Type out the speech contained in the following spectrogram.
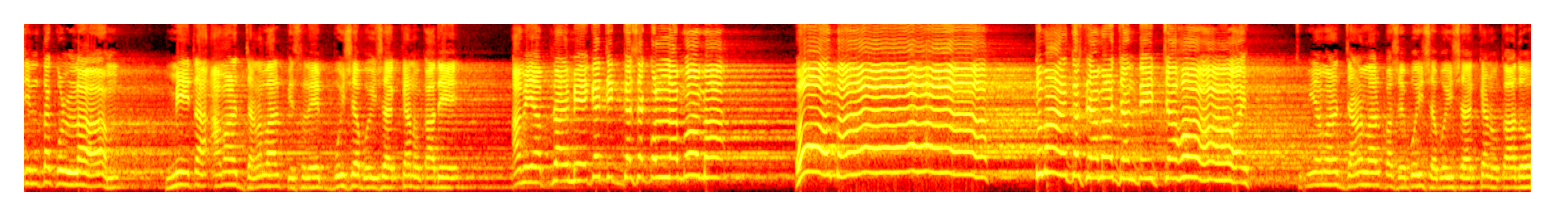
চিন্তা করলাম, মেয়েটা আমার জানালার পিছনে বৈশা বৈশা কেন কাঁদে? আমি আপনার মেয়েকে জিজ্ঞাসা করলাম, ও মা ও মা কাছে আমার জানতে ইচ্ছা হয়, তুমি আমার জানালার পাশে বৈশা বৈশা কেন কাঁদো?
